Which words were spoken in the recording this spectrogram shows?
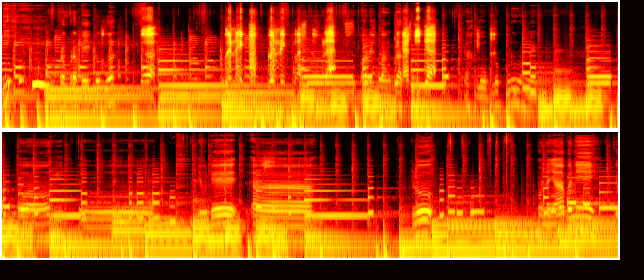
ih pura-pura bego gua Gua, gua naik, gua naik kelas 12 oh naik pangkat. Kelas 3 ah goblok lu. Oh gitu. Yaudah eh lu mau nanya apa nih ke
